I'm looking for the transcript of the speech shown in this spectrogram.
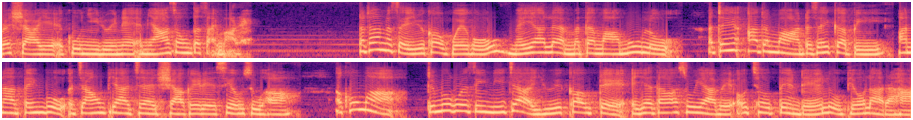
ရုရှားရဲ့အကူအညီတွေနဲ့အများဆုံးသက်ဆိုင်ပါတယ်2020ရွေးကောက်ပွဲကိုမဲရလက်မတမာမှုလို့အတင်းအဓမ္မတစိုက်ကပ်ပြီးအာဏာသိမ်းဖို့အကြောင်းပြချက်ရှာခဲ့တဲ့စစ်အုပ်စုဟာအခုမှဒီမိုကရေစီနီးကျရွေးကောက်တဲ့အယက်သားအစိုးရပဲအုပ်ချုပ်သင့်တယ်လို့ပြောလာတာဟာ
